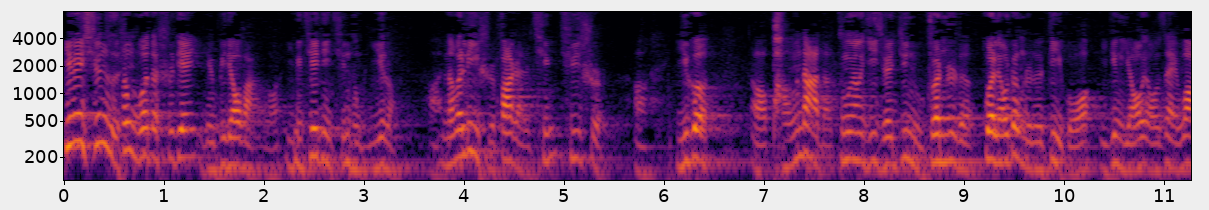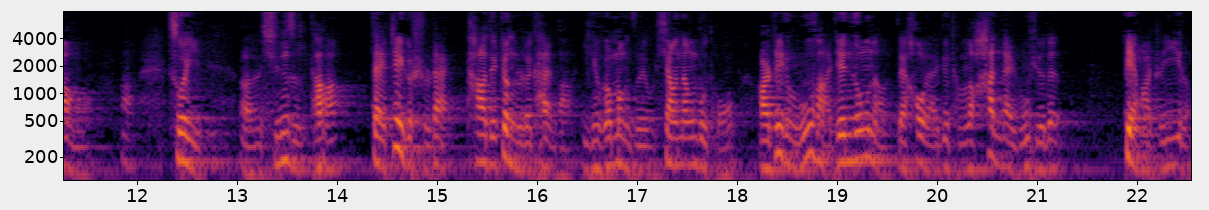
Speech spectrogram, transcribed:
因为荀子生活的时间已经比较晚了，已经接近秦统一了啊。那么历史发展的趋趋势啊，一个啊庞大的中央集权、君主专制的官僚政治的帝国已经遥遥在望了啊。所以呃，荀子他在这个时代，他对政治的看法已经和孟子有相当不同。而这种儒法兼宗呢，在后来就成了汉代儒学的变化之一了。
